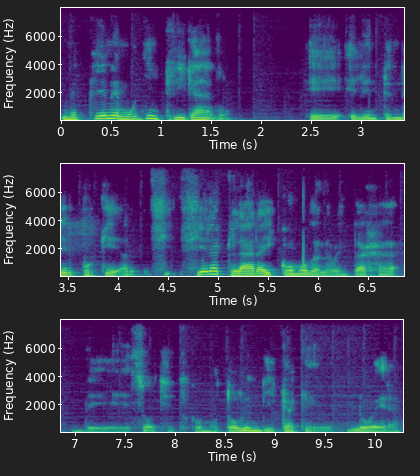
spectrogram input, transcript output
me tiene muy intrigado eh, el entender por qué, si, era clara y cómoda la ventaja de Xochitl, como todo indica que lo era,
